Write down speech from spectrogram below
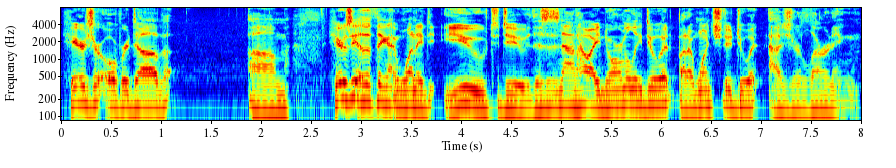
Here's your overdub. Um, here's the other thing I wanted you to do. This is not how I normally do it, but I want you to do it as you're learning.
